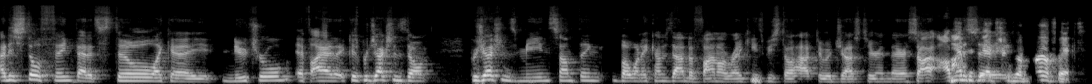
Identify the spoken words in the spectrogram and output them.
I just still think that it's still like a neutral. If I had because projections don't projections mean something, but when it comes down to final rankings, we still have to adjust here and there. So I, am going to say projections are perfect,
